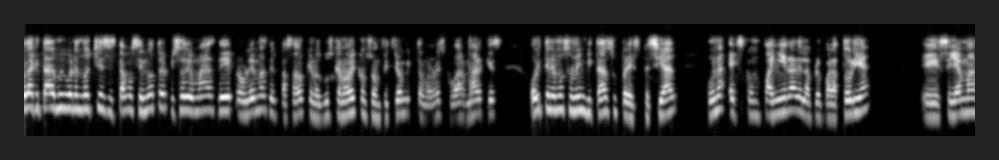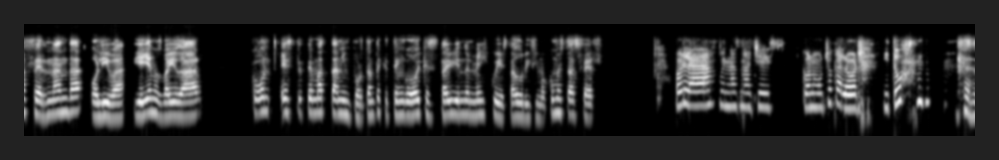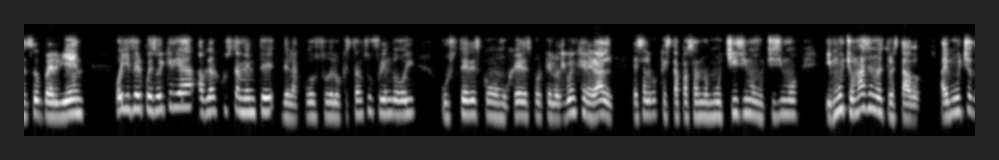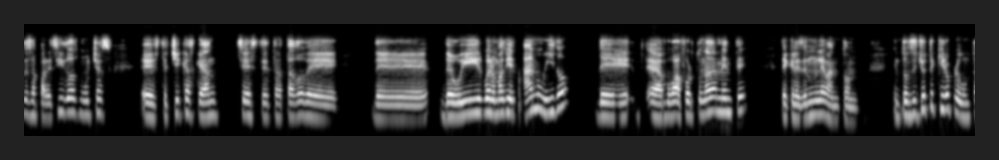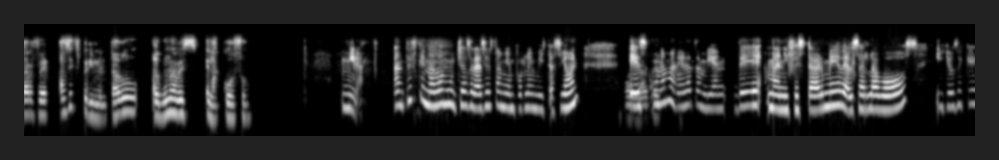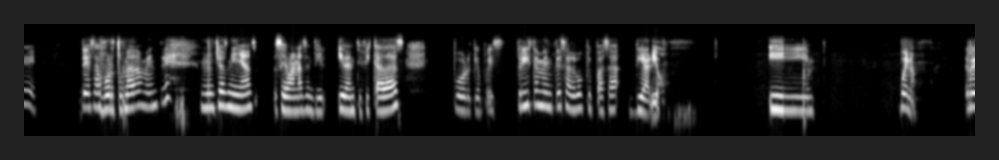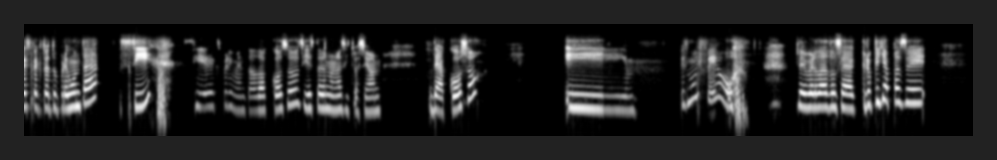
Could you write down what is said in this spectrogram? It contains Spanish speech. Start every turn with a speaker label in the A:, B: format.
A: Hola, ¿qué tal? Muy buenas noches. Estamos en otro episodio más de Problemas del Pasado que nos buscan hoy con su anfitrión Víctor Manuel Escobar Márquez. Hoy tenemos una invitada súper especial, una ex compañera de la preparatoria. eh, se llama Fernanda Oliva y ella nos va a ayudar con este tema tan importante que tengo hoy que se está viviendo en México y está durísimo. ¿Cómo estás, Fer?
B: Hola, buenas noches. Con mucho calor. ¿Y tú?
A: Súper bien. Oye, Fer, pues hoy quería hablar justamente del acoso, de lo que están sufriendo hoy ustedes como mujeres, porque lo digo en general, es algo que está pasando muchísimo, muchísimo y mucho más en nuestro estado. Hay muchos desaparecidos, muchas este, chicas que han este, tratado de, de, huir, bueno, más bien han huido de, eh, afortunadamente, de que les den un levantón. Entonces yo te quiero preguntar, Fer, ¿has experimentado alguna vez el acoso?
B: Mira, antes que nada, muchas gracias también por la invitación. Es una manera también de manifestarme, de alzar la voz. Y yo sé que desafortunadamente muchas niñas se van a sentir identificadas porque pues tristemente es algo que pasa diario. Y bueno, respecto a tu pregunta, sí, sí he experimentado acoso, sí he estado en una situación de acoso y es muy feo, de verdad, o sea, creo que ya pasé,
